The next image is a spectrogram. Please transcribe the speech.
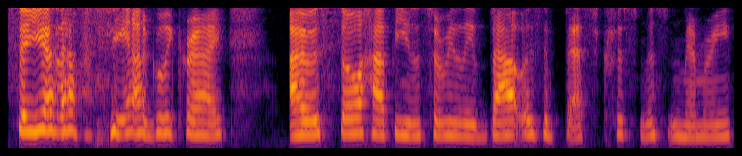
So yeah, that was the ugly cry. I was so happy and so relieved. That was the best Christmas memory.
